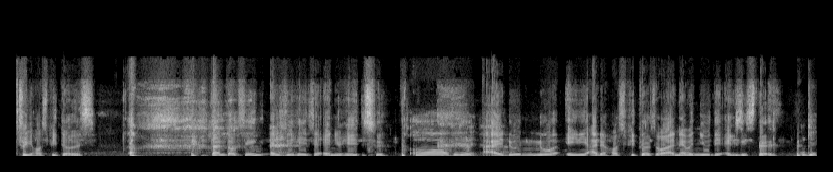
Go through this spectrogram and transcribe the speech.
three hospitals. Tan Tock Seng, SGH, and NUH. Oh, okay, okay. I don't know any other hospitals, or I never knew they existed. okay.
